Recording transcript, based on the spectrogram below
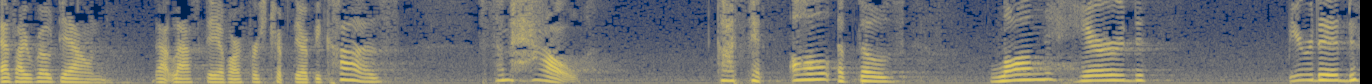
as I rode down that last day of our first trip there because somehow God fit all of those long haired, bearded,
